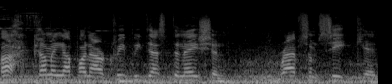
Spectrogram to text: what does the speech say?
Ah, coming up on our creepy destination. Grab some seat, kid.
